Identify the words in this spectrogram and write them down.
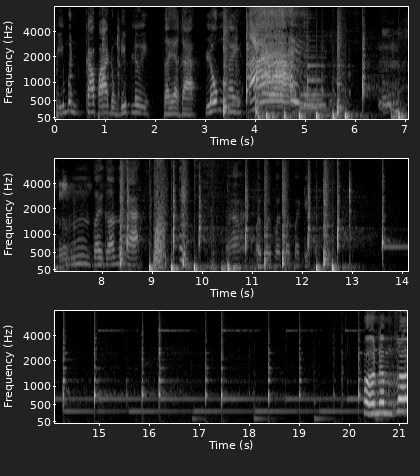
ไม่กัดหนูแต่แต่เลียอย่างเดียวอ้าย โอ้นี่น้องเต้นนะ กาลงแตนค่ะ อาจารย์อยู่ช่วยจังเลย ขอบคุณค่ะ ปล่อยน้องอายุมันอยู่คือปีปีมันก้าวปลาดงดิบเลย แต่อะค่ะ ลงไง อ้ายอืมไปก่อนนะคะ อ่าไปไปไปไปไปจิก พอนำร้อง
